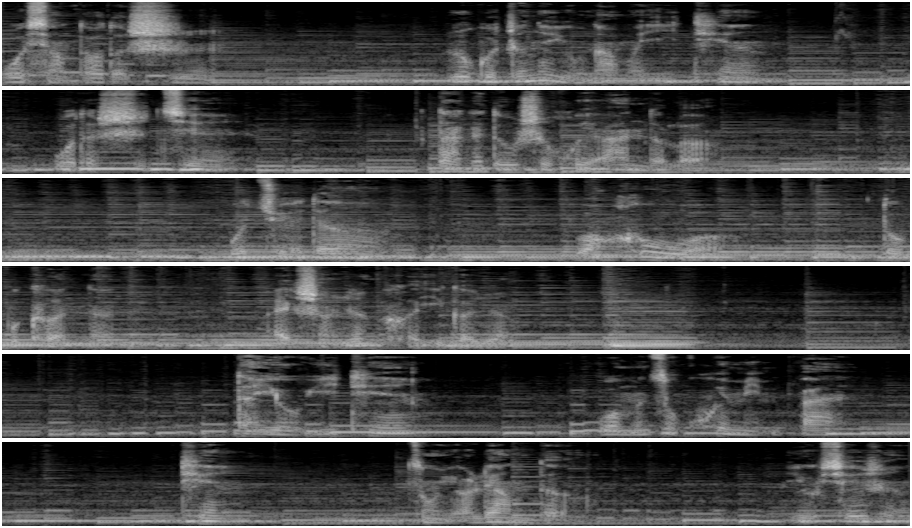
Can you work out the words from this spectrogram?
我想到的是，如果真的有那么一天，我的世界大概都是灰暗的了。我觉得，往后我都不可能爱上任何一个人。但有一天，我们总会明白，天总要亮的。有些人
